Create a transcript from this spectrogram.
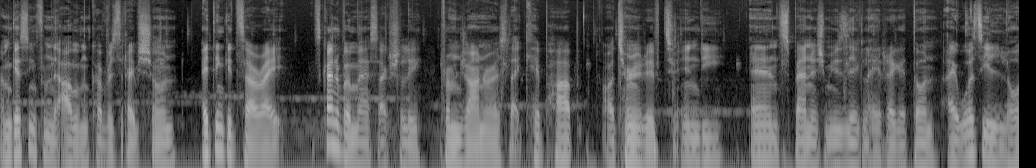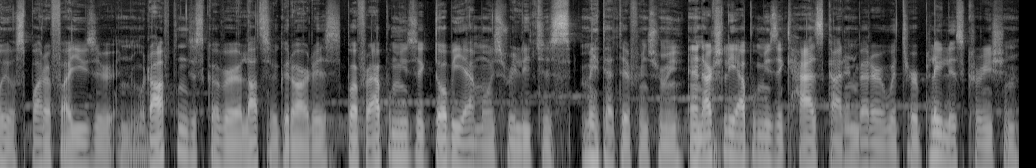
I'm guessing from the album covers that I've shown. I think it's alright. It's kind of a mess actually, from genres like hip hop, alternative to indie, and Spanish music like reggaeton. I was a loyal Spotify user and would often discover lots of good artists, but for Apple Music, Dolby Atmos really just made that difference for me. And actually, Apple Music has gotten better with their playlist creation.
